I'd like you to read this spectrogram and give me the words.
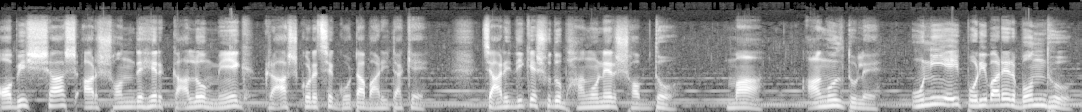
অবিশ্বাস আর সন্দেহের কালো মেঘ গ্রাস করেছে গোটা বাড়িটাকে। চারিদিকে শুধু ভাঙনের শব্দ। মা, আঙুল তুলে, উনি এই পরিবারের বন্ধু,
